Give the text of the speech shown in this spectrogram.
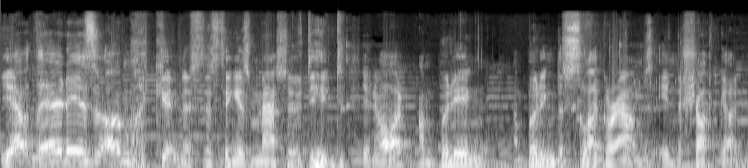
Yeah, there it is. Oh my goodness, this thing is massive, dude. You know what? I'm putting I'm putting the slug rounds in the shotgun,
